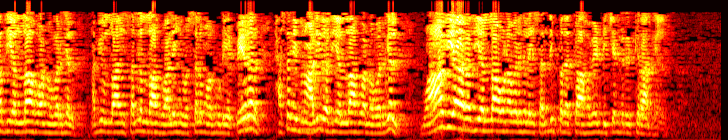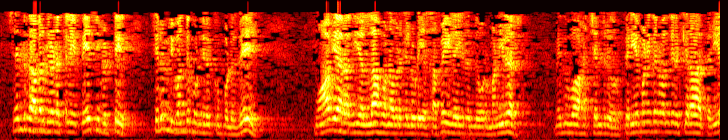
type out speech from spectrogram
ரதி அல்லாஹான் அவர்கள் நபியுல்லாஹி சல்லாஹூ அலஹி வசலம் அவர்களுடைய பேரர் ஹசன் இப்னு அலி ரதி அல்லாஹான் அவர்கள் மாவியா ரதி அல்லாஹன் அவர்களை சந்திப்பதற்காக வேண்டி சென்றிருக்கிறார்கள். சென்று அவர்களிடத்திலே பேசிவிட்டு திரும்பி வந்து கொண்டிருக்கும் பொழுது மாவியா ரதி அல்லாஹன் அவர்களுடைய சபையில இருந்த ஒரு மனிதர் மெதுவாக சென்று ஒரு பெரிய மனிதர் வந்திருக்கிறார் பெரிய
